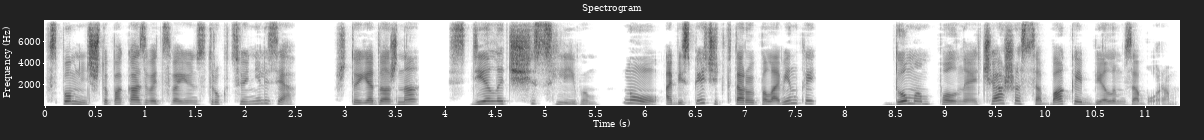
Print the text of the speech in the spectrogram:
Вспомнить, что показывать свою инструкцию нельзя. Что я должна сделать счастливым. Ну, обеспечить второй половинкой домом полная чаша с собакой белым забором.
